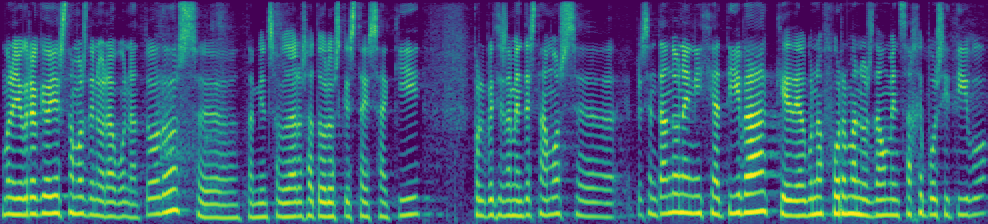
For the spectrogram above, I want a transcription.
Bueno, yo creo que hoy estamos de enhorabuena a todos. Eh, también saludaros a todos los que estáis aquí, porque precisamente estamos eh, presentando una iniciativa que de alguna forma nos da un mensaje positivo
